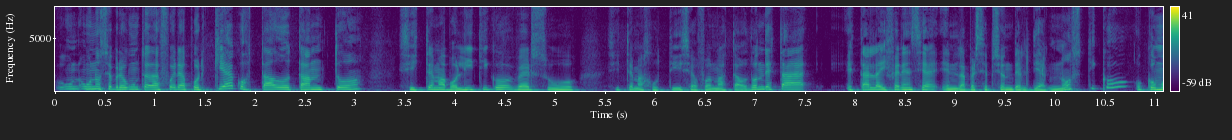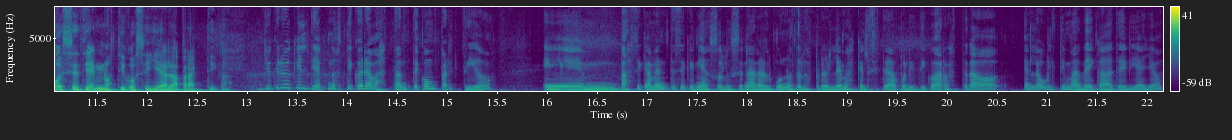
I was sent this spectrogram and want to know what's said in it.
un- uno se pregunta de afuera, ¿por qué ha costado tanto sistema político versus sistema justicia o forma de Estado? ¿Dónde está, está la diferencia en la percepción del diagnóstico o cómo ese diagnóstico se lleva a la práctica? Yo creo que el diagnóstico era bastante compartido. Eh, básicamente se querían solucionar algunos de los problemas que el sistema político ha arrastrado en la última década, te diría yo,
